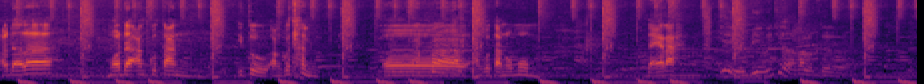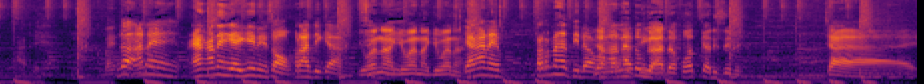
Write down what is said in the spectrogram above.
adalah moda angkutan itu angkutan eh, angkutan umum daerah Iya, ya bingung juga kalau ke ada ya. Enggak ada. aneh yang aneh kayak gini sok perhatikan Gimana gimana gimana? yang aneh pernah tidak Yang aneh tuh nggak ada vodka di sini. Cai.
